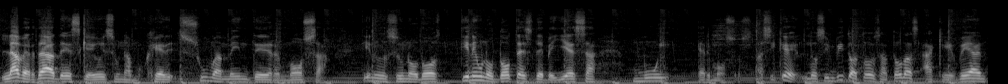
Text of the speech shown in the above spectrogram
La verdad es que es una mujer sumamente hermosa. Tiene, tiene unos dotes de belleza muy hermosos. Así que los invito a todos, a todas, a que vean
